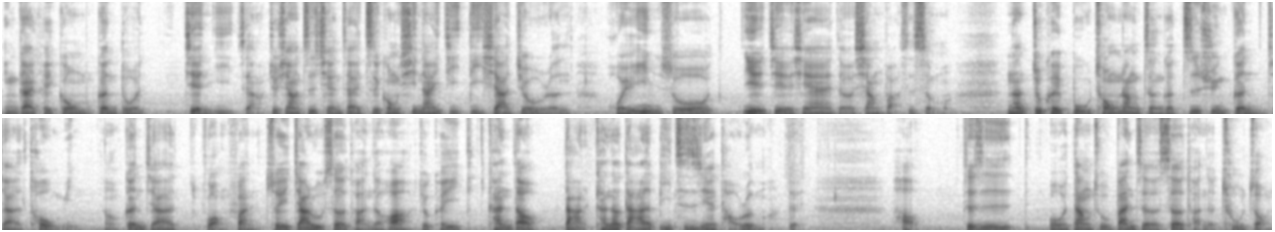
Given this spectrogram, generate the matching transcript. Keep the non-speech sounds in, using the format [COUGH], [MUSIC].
应该可以跟我们更多建议。这样，就像之前在自工系那一集底下就有人回应说。业界现在的想法是什么？那就可以补充，让整个资讯更加透明，然后更加广泛。所以加入社团的话，就可以看到大看到大家的彼此之间的讨论嘛。对，好，这是我当初办这个社团的初衷。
